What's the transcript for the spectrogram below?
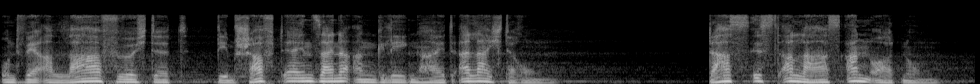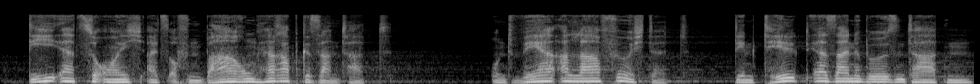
Und wer Allah fürchtet, dem schafft er in seiner Angelegenheit Erleichterung. Das ist Allahs Anordnung, die er zu euch als Offenbarung herabgesandt hat. Und wer Allah fürchtet, dem tilgt er seine bösen Taten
